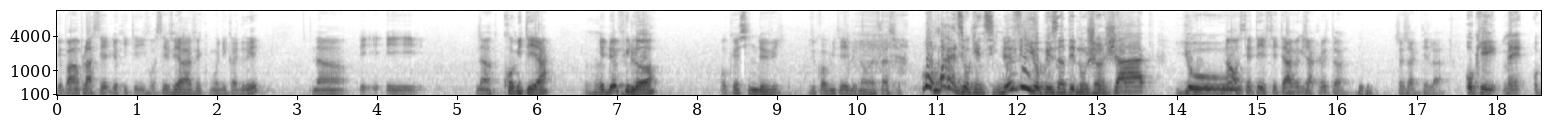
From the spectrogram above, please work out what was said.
il n'a pas remplacé, il a quitté, il faut sévère avec Monique André dans et, et, dans le comité A. Mhm. Et depuis lors, aucun signe de vie du comité de normalisation. Bon, pas dire aucun signe de vie, yo présenté nous Jean-Jacques, yo... Non, c'était avec Jacques Le. Jean-Jacques était là. Ok, mais, ok,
